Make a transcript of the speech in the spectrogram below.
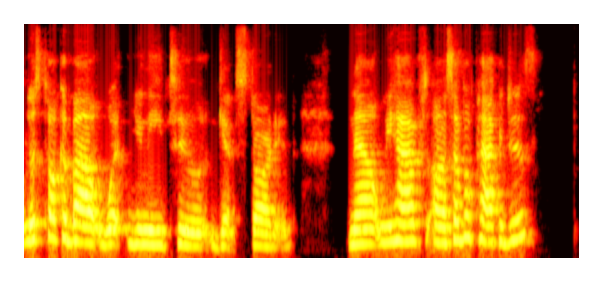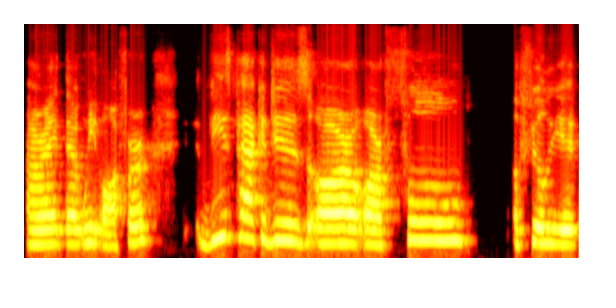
let's talk about what you need to get started now we have uh, several packages all right, that we offer. These packages are our full affiliate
